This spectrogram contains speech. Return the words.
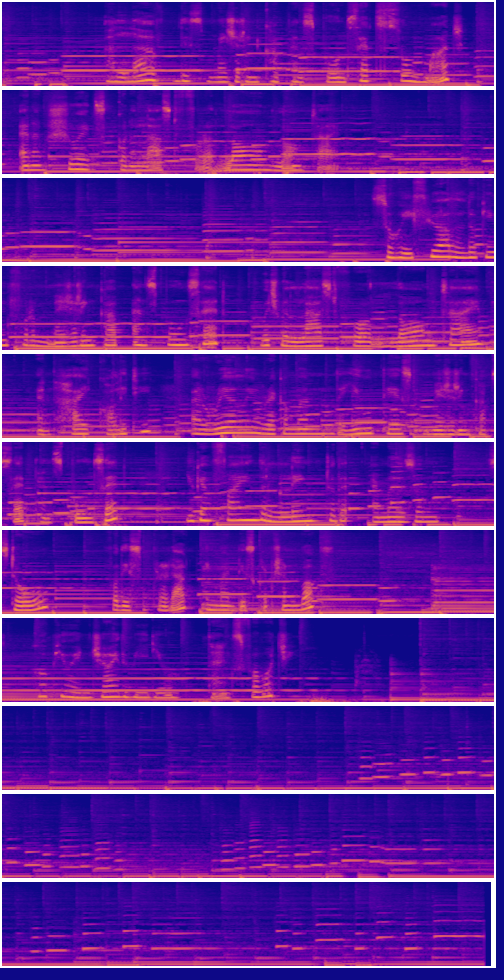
I love this measuring cup and spoon set so much and I'm sure it's gonna last for a long long time. So if you are looking for a measuring cup and spoon set which will last for a long time and high quality, I really recommend the U-Taste measuring cup set and spoon set. You can find the link to the Amazon store for this product in my description box. Hope you enjoy the video. Thanks for watching.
